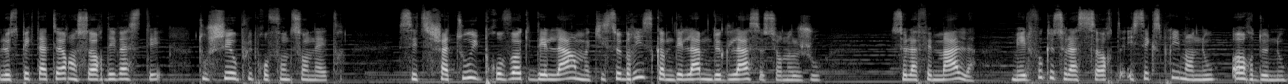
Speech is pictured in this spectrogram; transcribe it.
Le spectateur en sort dévasté, touché au plus profond de son être. Ces chatouilles provoquent des larmes qui se brisent comme des lames de glace sur nos joues. Cela fait mal, mais il faut que cela sorte et s'exprime en nous, hors de nous.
